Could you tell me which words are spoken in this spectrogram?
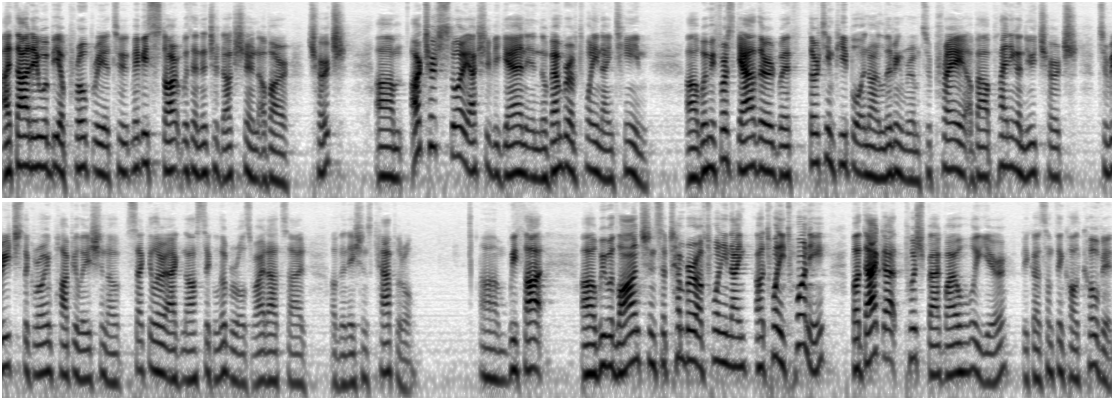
I thought it would be appropriate to maybe start with an introduction of our church. Um, our church story actually began in November of 2019 uh, when we first gathered with 13 people in our living room to pray about planting a new church to reach the growing population of secular agnostic liberals right outside of the nation's capital. Um, we thought uh, we would launch in September of 2020, uh, but that got pushed back by a whole year because something called COVID.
